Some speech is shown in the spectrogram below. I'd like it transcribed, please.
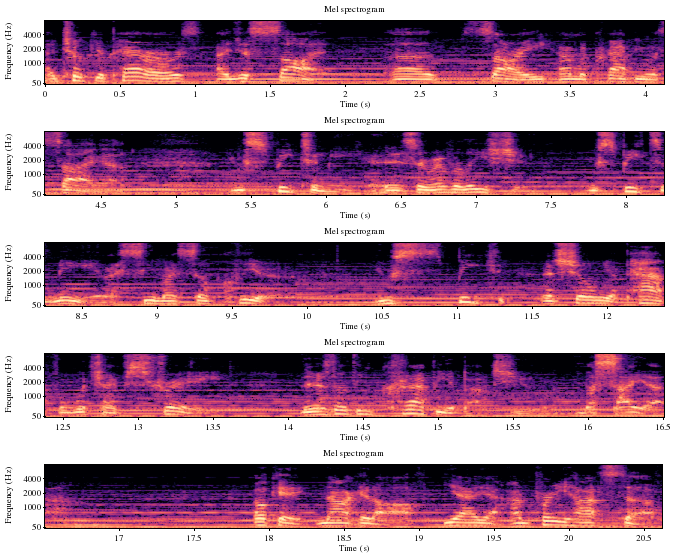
I took your powers. I just saw it. Uh, sorry, I'm a crappy messiah. You speak to me, and it's a revelation. You speak to me, and I see myself clear. You speak and show me a path from which I've strayed. There's nothing crappy about you, Messiah. Okay, knock it off. Yeah, yeah, I'm pretty hot stuff.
